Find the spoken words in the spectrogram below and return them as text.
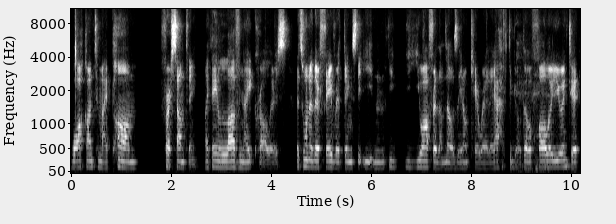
walk onto my palm for something. Like they love night crawlers. It's one of their favorite things to eat, and you you offer them those. They don't care where they have to go. They'll follow you into it.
